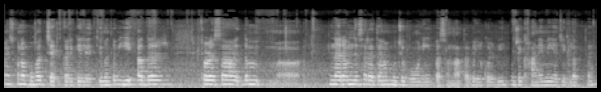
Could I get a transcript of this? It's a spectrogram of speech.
मैं इसको ना बहुत चेक करके लेती हूँ। मतलब ये अगर थोड़ा सा एकदम नरम जैसा रहता है ना, मुझे वो नहीं पसंद आता बिल्कुल भी। मुझे खाने में अजीब लगता है।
